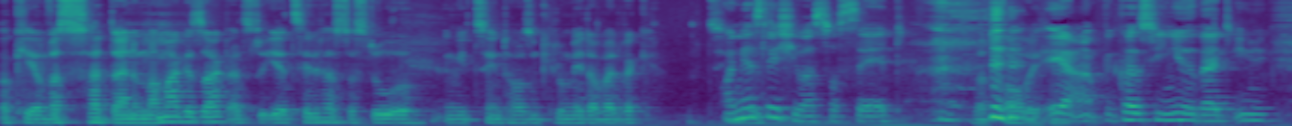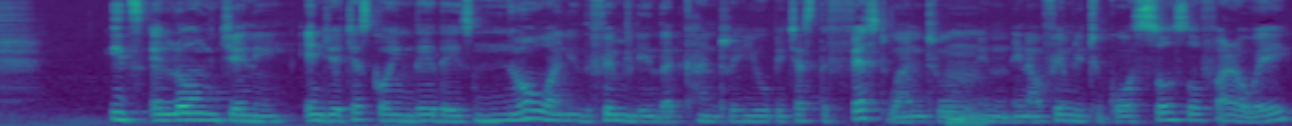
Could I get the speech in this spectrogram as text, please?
okay, und was hat deine Mama gesagt, als du ihr erzählt hast, dass du irgendwie 10.000 Kilometer weit weg Honestly, she was so sad. War traurig. yeah, because she knew that you it's a long journey and you're just going there. There is no one in the family in that country. You'll be just the first one to mm. in, in our family to go so so far away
